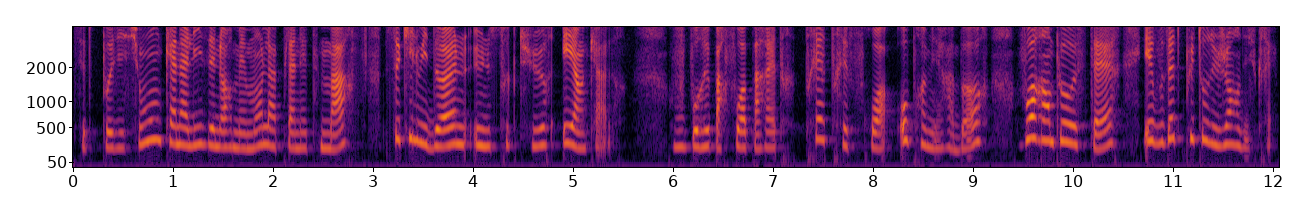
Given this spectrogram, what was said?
Cette position canalise énormément la planète Mars, ce qui lui donne une structure et un cadre. Vous pourrez parfois paraître très très froid au premier abord, voire un peu austère, et vous êtes plutôt du genre discret.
